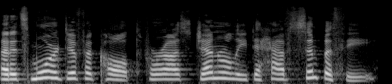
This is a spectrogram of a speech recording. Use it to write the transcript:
That it's more difficult for us generally to have sympathy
